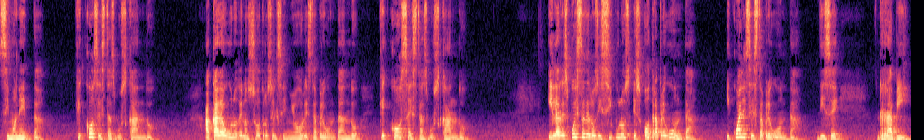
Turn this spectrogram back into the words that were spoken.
Simoneta, ¿qué cosa estás buscando? A cada uno de nosotros el Señor está preguntando, ¿qué cosa estás buscando? Y la respuesta de los discípulos es otra pregunta. ¿Y cuál es esta pregunta? Dice, Rabí,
